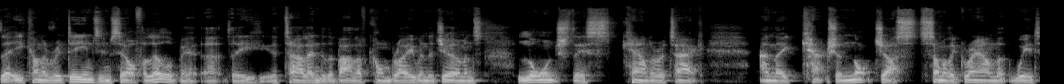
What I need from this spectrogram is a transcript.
That he kind of redeems himself a little bit at the, tail end of the Battle of Cambrai when the Germans launch this counter attack and they capture not just some of the ground that we'd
